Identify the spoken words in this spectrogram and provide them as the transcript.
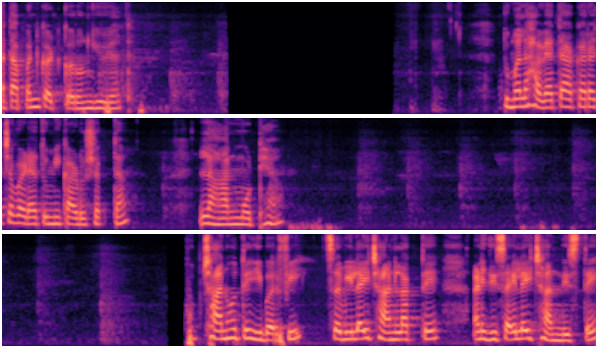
आता आपण कट करून घेऊयात. तुम्हाला हव्या त्या आकाराच्या वड्या तुम्ही काढू शकता. लहान मोठ्या. खूप छान होते ही बर्फी. चवीलाही छान लागते आणि दिसायलाही छान दिसते.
